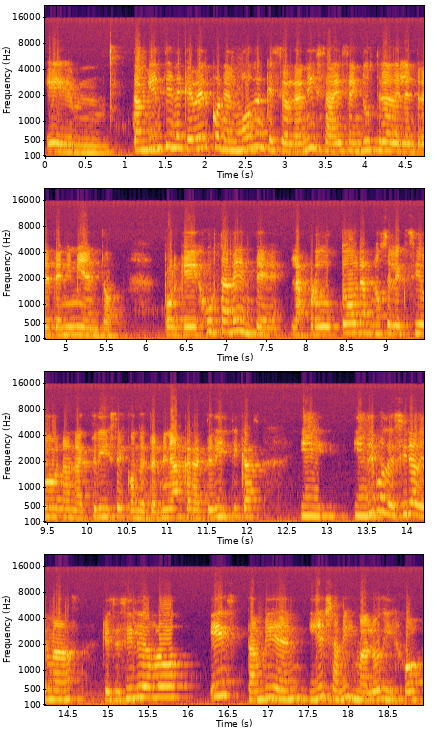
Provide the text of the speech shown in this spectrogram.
em, también tiene que ver con el modo en que se organiza esa industria del entretenimiento porque justamente las productoras no seleccionan actrices con determinadas características y, debo decir además que Cecilia Roth es también, y ella misma lo dijo,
